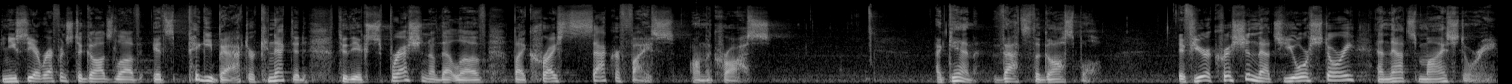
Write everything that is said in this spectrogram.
and you see a reference to God's love, it's piggybacked or connected to the expression of that love by Christ's sacrifice on the cross. Again, that's the gospel. If you're a Christian, that's your story, and that's my story.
